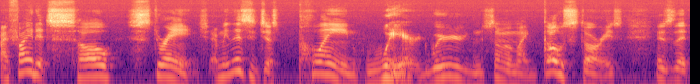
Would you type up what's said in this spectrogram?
I find it so strange. I mean, this is just plain weird. Weirder than some of my ghost stories is that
